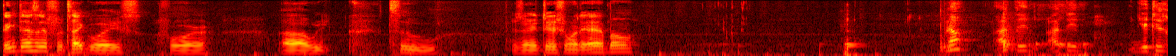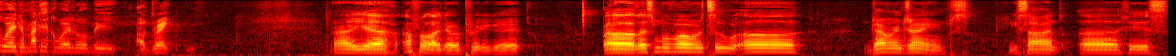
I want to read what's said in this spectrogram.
think that's it for takeaways for uh week two. Is there anything you want to add, Bone? No, I think I think your takeaways and my takeaways will be are great. Uh, yeah, I feel like they were pretty good. Uh, let's move over to uh, Derwin James. He signed uh his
